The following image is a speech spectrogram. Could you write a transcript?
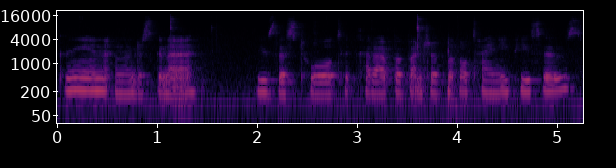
green, and I'm just gonna use this tool to cut up a bunch of little tiny pieces.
